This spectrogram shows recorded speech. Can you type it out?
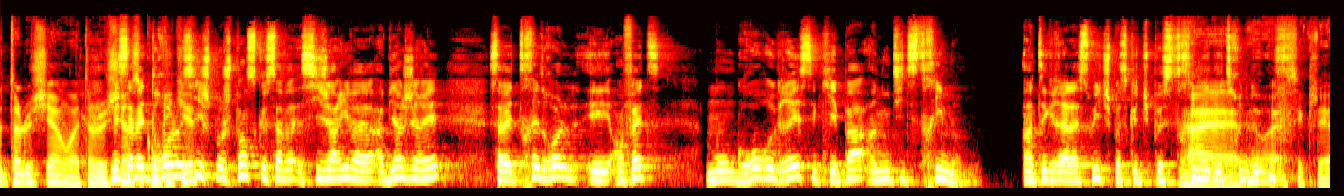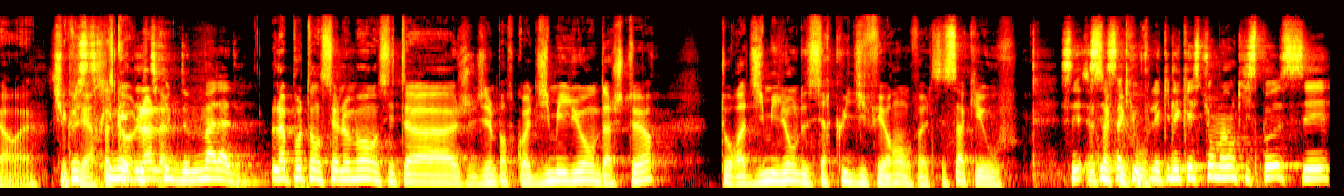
t'as- le chien, ouais, le chien. Mais ça va être drôle aussi. Je, je pense que ça va, si j'arrive à, à bien gérer, ça va être très drôle. Et en fait, mon gros regret, c'est qu'il n'y ait pas un outil de stream intégré à la Switch parce que tu peux streamer Ouais, des trucs de ouais, ouf. C'est clair, ouais. Tu peux clair. streamer des là, trucs de malade. là, potentiellement, si t'as, je dis n'importe quoi, 10 millions d'acheteurs, t'auras 10 millions de circuits différents, en fait. C'est ça qui est ouf. C'est ça ça, qui qui est ouf. les questions maintenant qui se posent, c'est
